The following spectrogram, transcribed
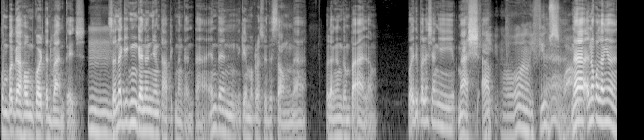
kumbaga home court advantage. Mhm. So nagiging ganun yung topic ng kanta. And then, I came across with a song na walang hanggang paalam. Pwede pala siyang i-mash up. Oo, i-fuse. Wow. Na ano ko lang yun,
